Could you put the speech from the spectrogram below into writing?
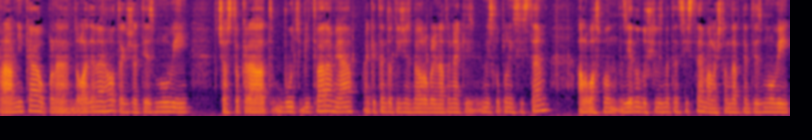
právnika úplne doladeného, takže tie zmluvy častokrát buď vytváram ja, aj keď tento týždeň sme urobili na to nejaký zmysluplný systém, alebo aspoň zjednodušili sme ten systém, ale štandardne tie zmluvy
